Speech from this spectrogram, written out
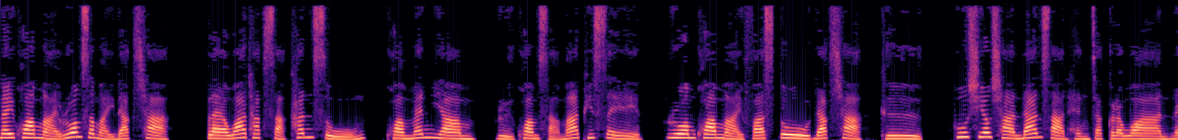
ในความหมายร่วมสมัยดักชะ แปลว่าทักษะขั้นสูง ความแม่นยำ หรือความสามารถพิเศษ รวมความหมายฟาสตู ดักชะ คือ ผู้เชี่ยวชาญด้านศาสตร์แห่งจักรวาลใน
